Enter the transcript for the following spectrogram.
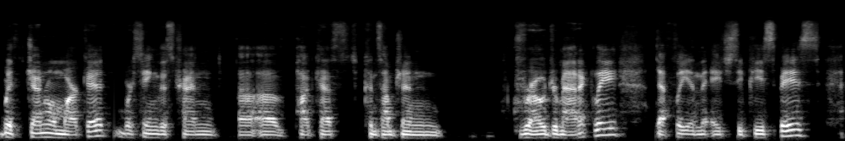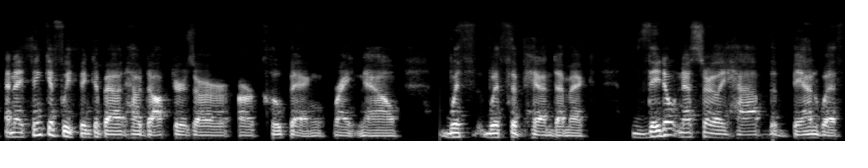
with general market, we're seeing this trend uh, of podcast consumption grow dramatically, definitely in the HCP space. And I think if we think about how doctors are are coping right now with with the pandemic, they don't necessarily have the bandwidth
